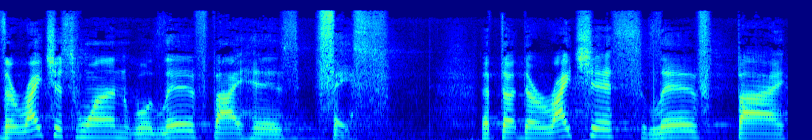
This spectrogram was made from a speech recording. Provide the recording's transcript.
the righteous one will live by his faith. That the, the righteous live by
